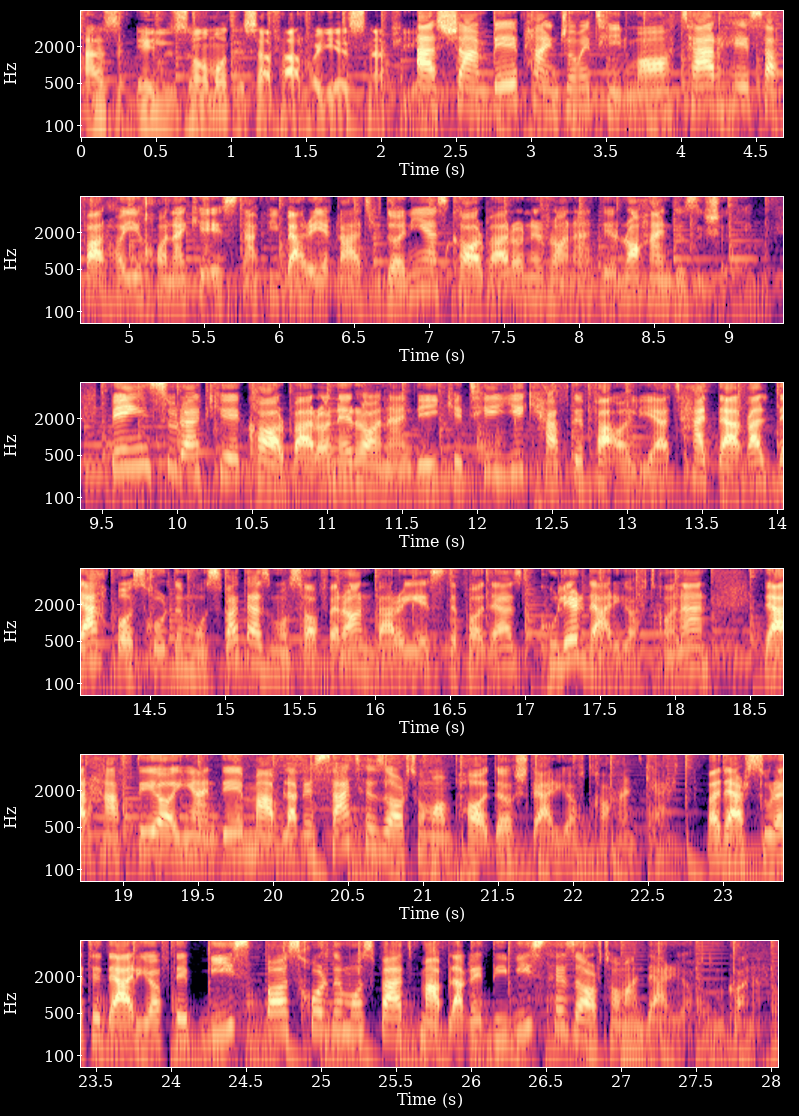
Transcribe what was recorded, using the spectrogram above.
از الزامات سفرهای اسنپی از شنبه پنجم تیر ماه طرح سفرهای خنک اسنپی برای قدردانی از کاربران راننده راه اندازی شده. به این صورت که کاربران راننده‌ای که طی یک هفته فعالیت حداقل ده بازخورد مثبت از مسافران برای استفاده از کولر دریافت کنند در هفته آینده مبلغ 100 هزار تومان پاداش دریافت خواهند کرد و در صورت دریافت 20 بازخورد مثبت مبلغ 200 هزار تومان دریافت می‌کنند.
